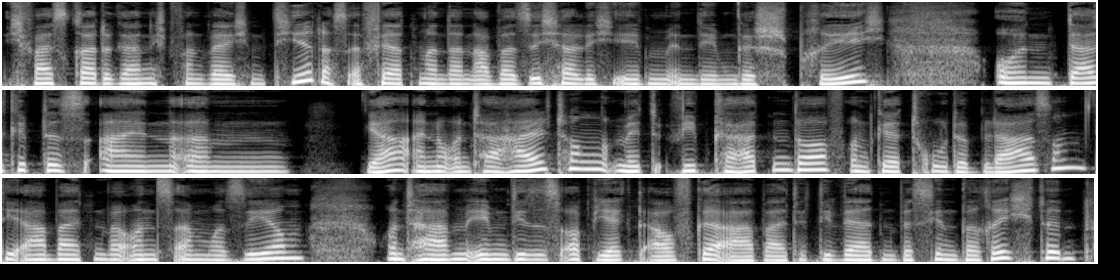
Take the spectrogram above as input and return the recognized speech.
Ich weiß gerade gar nicht von welchem Tier, das erfährt man dann aber sicherlich eben in dem Gespräch. Und da gibt es ein ähm, ja, eine Unterhaltung mit Wiebke Hattendorf und Gertrude Blasum. Die arbeiten bei uns am Museum und haben eben dieses Objekt aufgearbeitet. Die werden ein bisschen berichtet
